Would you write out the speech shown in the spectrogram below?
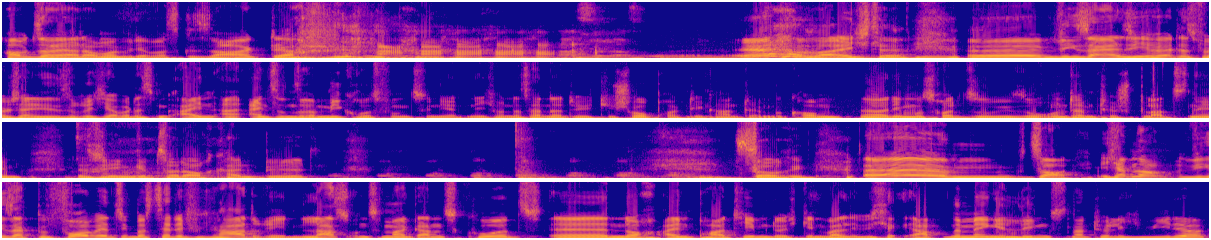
Hauptsache, er hat auch mal wieder was gesagt. Ja, ja war echt. Äh, wie gesagt, also ihr hört es wahrscheinlich nicht so richtig, aber das, ein, eins unserer Mikros funktioniert nicht und das hat natürlich die Showpraktikantin bekommen. Ja, die muss heute sowieso unterm Tisch Platz nehmen. Deswegen gibt es heute auch kein Bild. Sorry. Ähm, so, ich habe noch, wie gesagt, bevor wir jetzt über das Zertifikat reden, lass uns mal ganz kurz äh, noch ein paar Themen durchgehen, weil ich habe eine Menge Links natürlich wieder.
